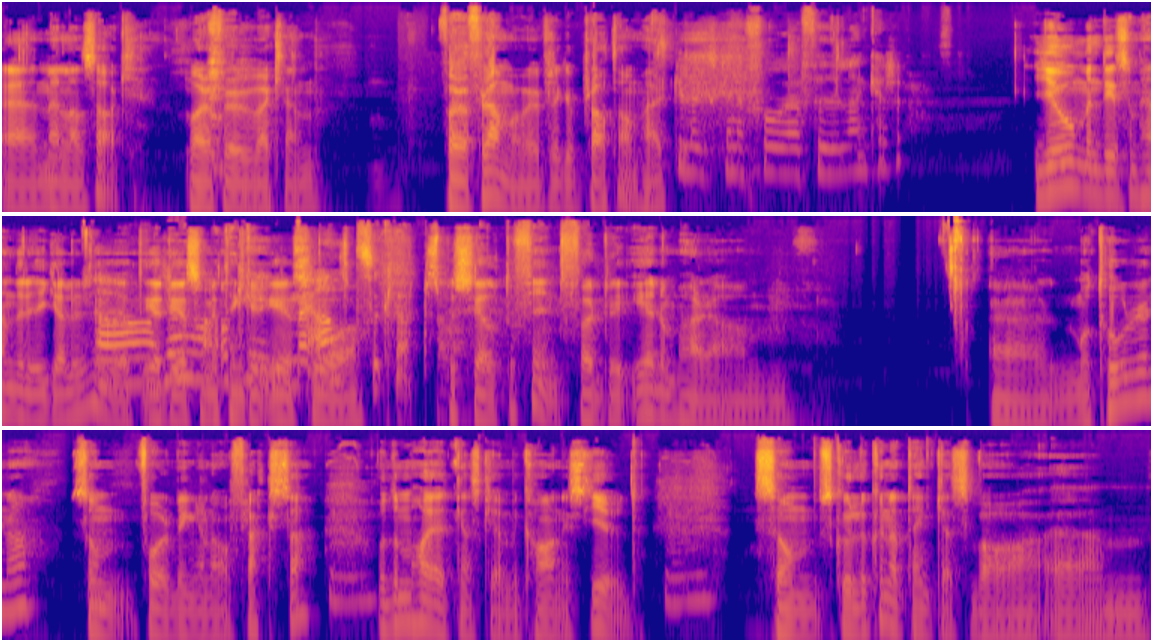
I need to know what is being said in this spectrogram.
eh, mellansak. Bara för att verkligen föra fram vad vi försöker prata om här. Skulle också kunna få filen kanske. Jo, men det som händer i galleriet är det som jag tänker okej, är så allt speciellt och fint. För det är de här um, eh, motorerna som får vingarna att flaxa. Mm. Och de har ju ett ganska mekaniskt ljud. Mm. Som skulle kunna tänkas vara ehm,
